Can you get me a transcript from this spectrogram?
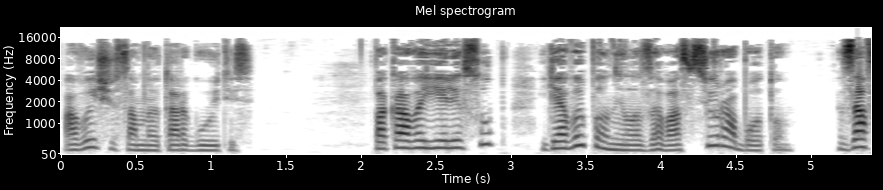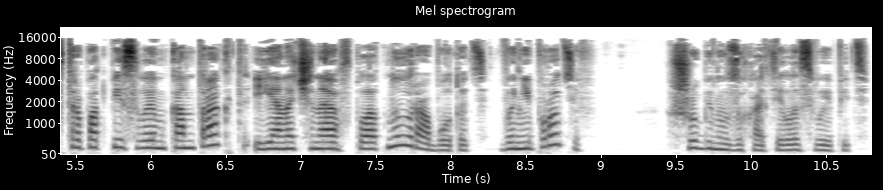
А вы еще со мной торгуетесь. Пока вы ели суп, я выполнила за вас всю работу. Завтра подписываем контракт, и я начинаю вплотную работать. Вы не против? Шубину захотелось выпить.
